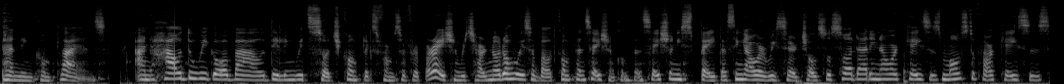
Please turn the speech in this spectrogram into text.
pending compliance. And how do we go about dealing with such complex forms of reparation, which are not always about compensation? Compensation is paid. I think our research also saw that in our cases, most of our cases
